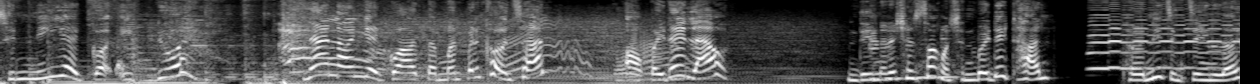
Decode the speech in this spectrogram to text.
ชิ้นนี้ใหญ่กว่าอีกด้วย แน่นอนใหญ่กว่าแต่มันเป็นของฉัน ออกไปได้แล้ว ดีนะที่ฉันซ่อนของฉันไว้ได้ทัน เธอนี่จริงๆเลย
